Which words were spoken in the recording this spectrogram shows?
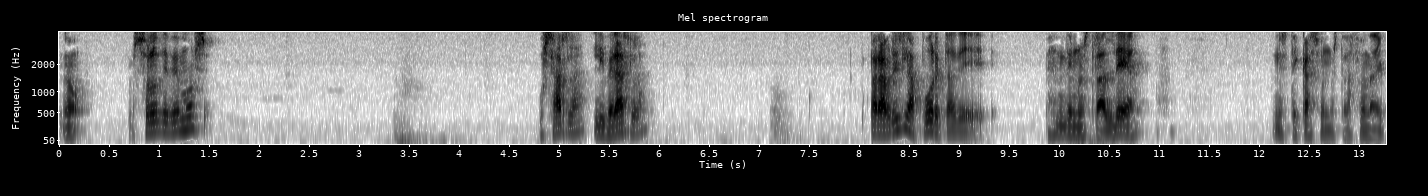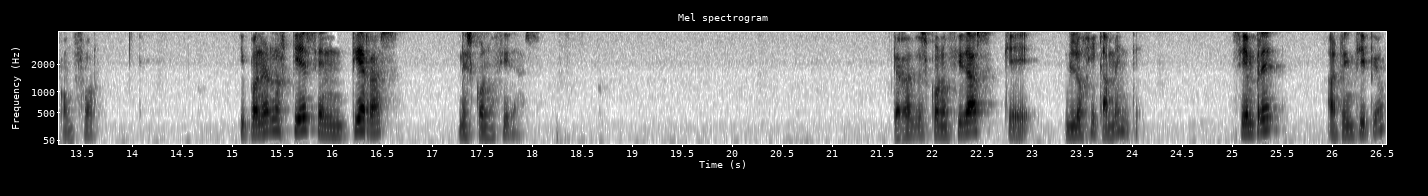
No, solo debemos usarla, liberarla, para abrir la puerta de, de nuestra aldea, en este caso nuestra zona de confort, y poner los pies en tierras desconocidas. Tierras desconocidas que, lógicamente, siempre, al principio,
